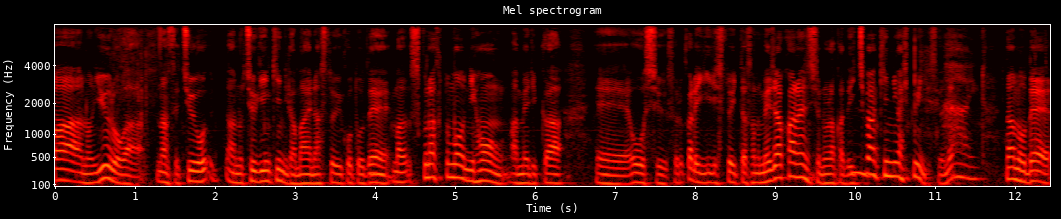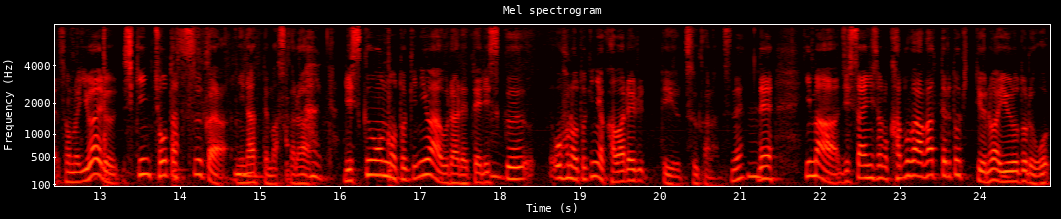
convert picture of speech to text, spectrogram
はあのユーロがなんせ中央あの中銀金利がマイナスということで、まあ、少なくとも日本、アメリカ、えー欧州、それからイギリスといったそのメジャーカレンシーの中で一番金利が低いんですよね。はい。なのでそのいわゆる資金調達通貨になってますから、はい。リスクオンの時には売られてリスクオフの時には買われるっていう通貨なんですね、うん。で今、実際にその株が上がってる時っていうのはユーロドルお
